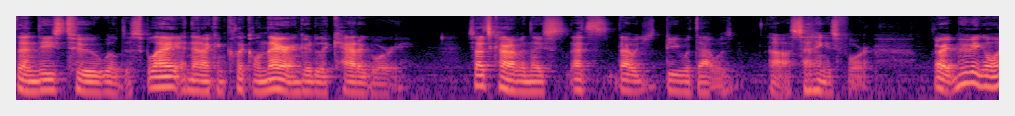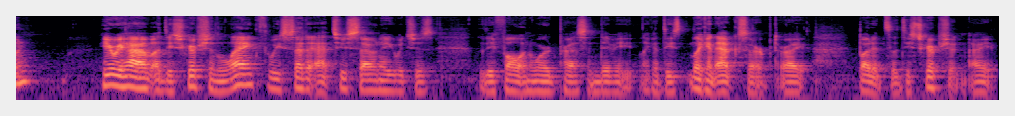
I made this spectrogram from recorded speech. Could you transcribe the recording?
then these two will display and then I can click on there and go to the category. So that's kind of a nice, that's that would be what that was uh, setting is for. All right, moving on. Here we have a description length. We set it at 270, which is the default in WordPress and Divi, like a like an excerpt, right? But it's a description, right?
